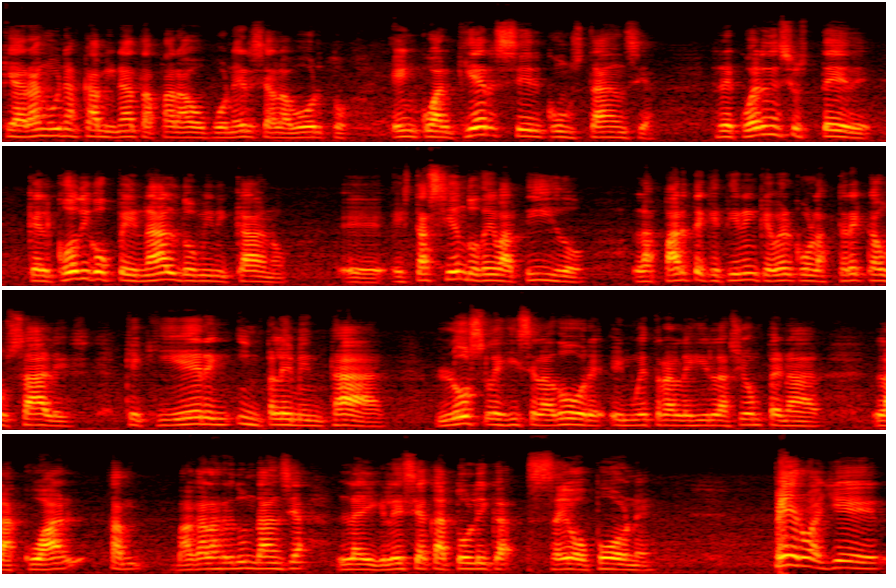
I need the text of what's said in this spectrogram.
que harán una caminata para oponerse al aborto en cualquier circunstancia. Recuérdense ustedes que el Código Penal Dominicano eh, está siendo debatido, las partes que tienen que ver con las tres causales que quieren implementar los legisladores en nuestra legislación penal, la cual, valga la redundancia, la Iglesia Católica se opone. Pero ayer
